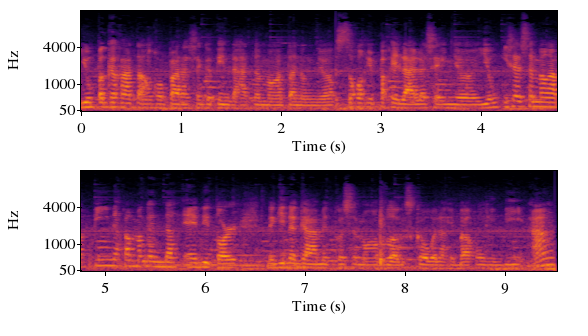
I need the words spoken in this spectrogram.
yung pagkakataon ko para sagutin lahat ng mga tanong nyo. Gusto kong ipakilala sa inyo yung isa sa mga pinakamagandang editor na ginagamit ko sa mga vlogs ko. Walang iba kung hindi ang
